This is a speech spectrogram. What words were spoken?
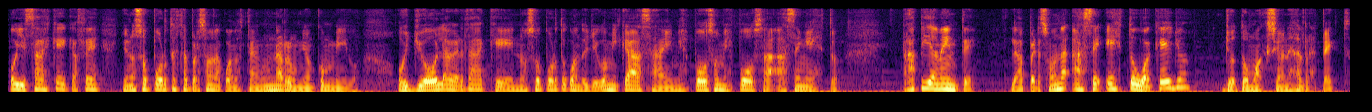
oye, ¿sabes qué, café? Yo no soporto a esta persona cuando está en una reunión conmigo. O yo la verdad que no soporto cuando llego a mi casa y mi esposo o mi esposa hacen esto. Rápidamente, la persona hace esto o aquello, yo tomo acciones al respecto.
